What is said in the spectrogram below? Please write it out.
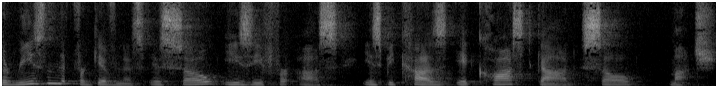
The reason that forgiveness is so easy for us is because it cost God so much.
